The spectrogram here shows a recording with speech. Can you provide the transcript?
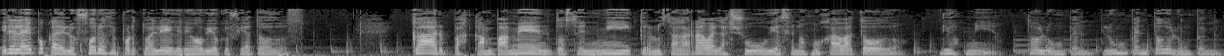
Era la época de los foros de Porto Alegre, obvio que fui a todos. Carpas, campamentos, en micro, nos agarraba la lluvia, se nos mojaba todo. Dios mío, todo lumpen, lumpen, todo lumpen.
